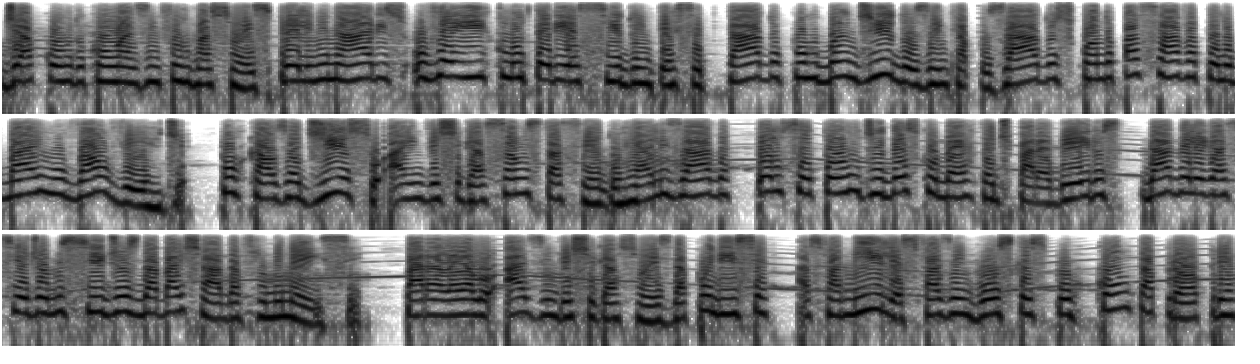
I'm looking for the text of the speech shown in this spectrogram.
De acordo com as informações preliminares, o veículo teria sido interceptado por bandidos encapuzados quando passava pelo bairro Valverde. Por causa disso, a investigação está sendo realizada pelo setor de descoberta de paradeiros da Delegacia de Homicídios da Baixada Fluminense. Paralelo às investigações da polícia, as famílias fazem buscas por conta própria,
